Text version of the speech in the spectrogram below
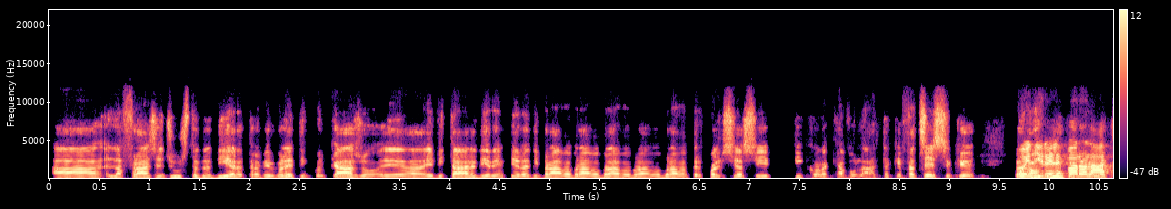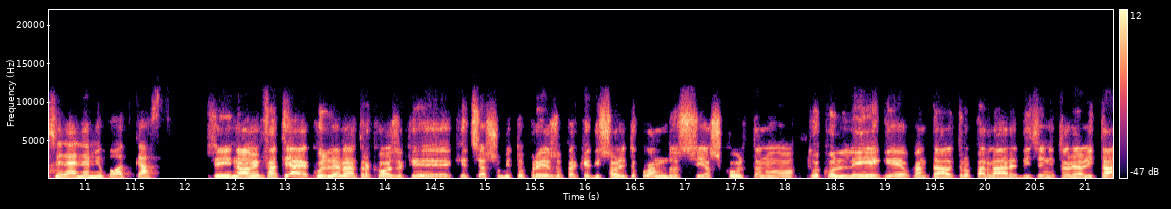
a la frase giusta da dire, tra virgolette, in quel caso, e a evitare di riempire di brava, brava, brava, brava, brava per qualsiasi piccola cavolata che facesse. Che, Puoi dire le parolacce che... nel mio podcast. Sì, no, infatti eh, quella è un'altra cosa che, che, ci ha subito preso perché di solito quando si ascoltano tue colleghe o quant'altro parlare di genitorialità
